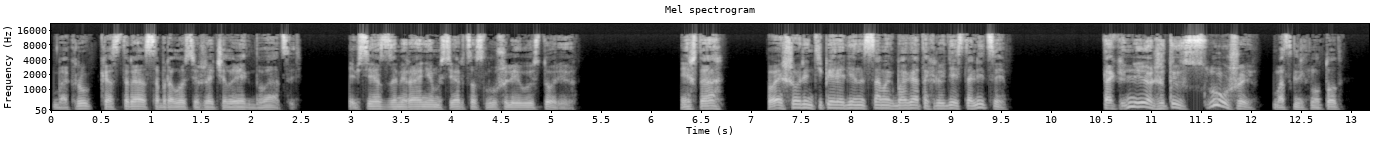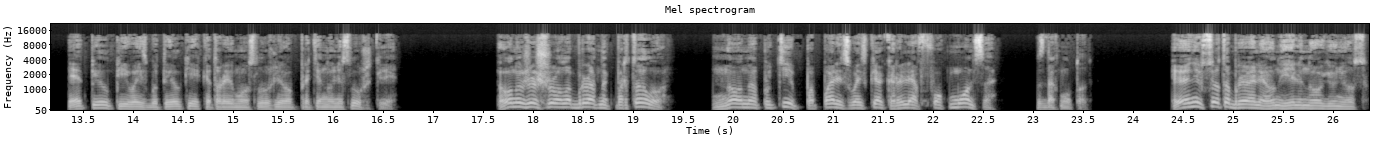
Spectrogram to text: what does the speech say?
Вокруг костра собралось уже человек двадцать, и все с замиранием сердца слушали его историю. «И что, твой Шурин теперь один из самых богатых людей столицы?» «Так нет же, ты слушай!» — воскликнул тот и отпил пиво из бутылки, которое ему услужливо протянули слушатели. Он уже шел обратно к порталу, но на пути попались войска короля Фокмонса, — вздохнул тот. И они все отобрали, он еле ноги унес.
